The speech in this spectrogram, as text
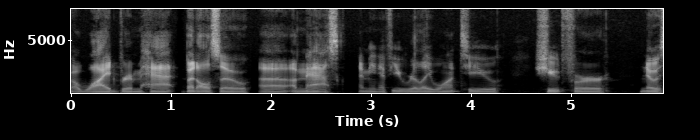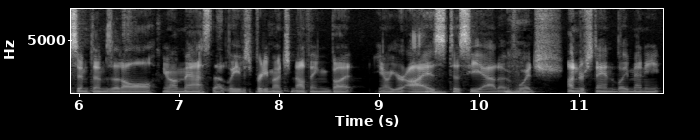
a wide brim hat but also uh, a mask i mean if you really want to shoot for no symptoms at all you know a mask that leaves pretty much nothing but you know your eyes mm-hmm. to see out of mm-hmm. which understandably many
